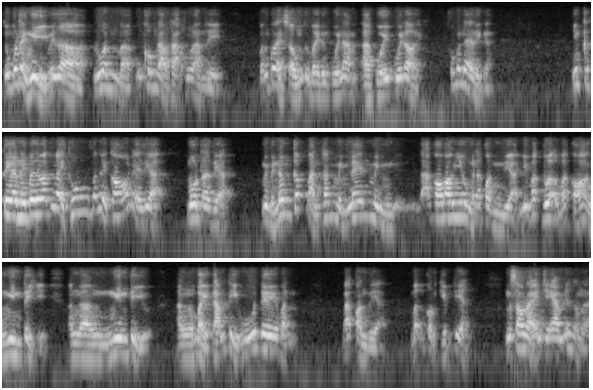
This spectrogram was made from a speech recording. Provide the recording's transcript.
Dũng có thể nghỉ bây giờ luôn mà cũng không đào tạo không làm gì. Vẫn có thể sống từ bây đến cuối năm à cuối cuối đời. Không vấn đề gì cả. Nhưng cái tiền thì bây giờ vẫn phải thu vẫn phải có để gì ạ? Một là gì ạ? Mình phải nâng cấp bản thân mình lên. Mình đã có bao nhiêu người ta còn gì ạ? Như bác vượng bác có hàng nghìn tỷ hàng, hàng nghìn tỷ hàng bảy tám tỷ USD mà bác còn gì ạ? Vẫn còn kiếm tiền. Nhưng sau này anh chị em biết rằng là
